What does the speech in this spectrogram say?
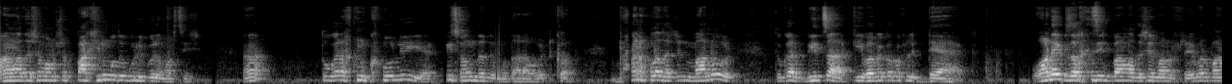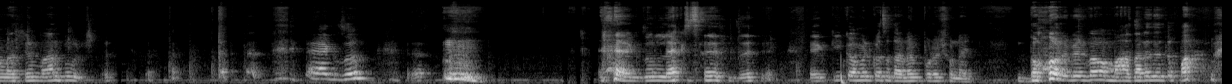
বাংলাদেশের মানুষের পাখির মতো গুলি করে মারছিস। হ্যাঁ? তোকে এখন গুলি একই সন্ধ্যা দেবো ওয়েট কর। বাংলাদেশের মানুষ তোকার বিচার কীভাবে করবে খালি দেখ। অনেক জানাইছিস বাংলাদেশের মানুষ, এবার বাংলাদেশের মানুষ। একজন একজন লেখছে যে কি কমেন্ট করছে তার নাম পড়ে শোনাই। দরবেশ বাবা মাজারে যেতে পারবে।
